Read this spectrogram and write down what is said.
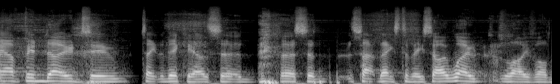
have been known to take the mickey out of a certain person sat next to me, so I won't live on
